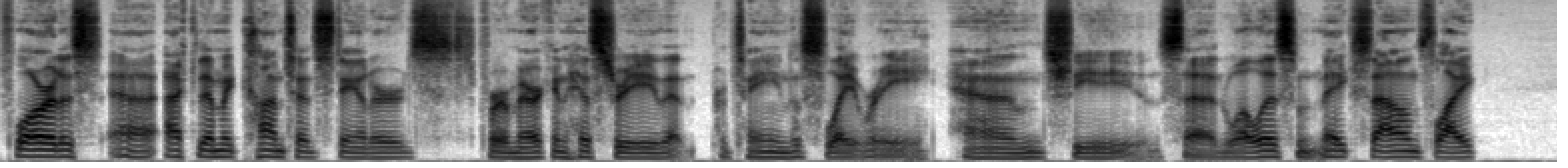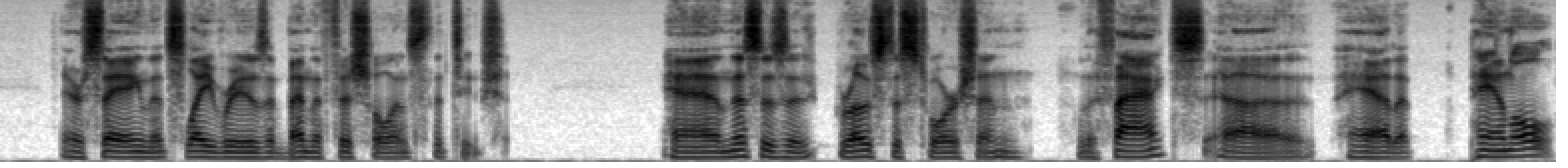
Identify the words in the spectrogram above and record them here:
Florida's uh, academic content standards for American history that pertain to slavery, and she said, "Well, this makes sounds like they're saying that slavery is a beneficial institution, and this is a gross distortion of the facts." Uh, had a panel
